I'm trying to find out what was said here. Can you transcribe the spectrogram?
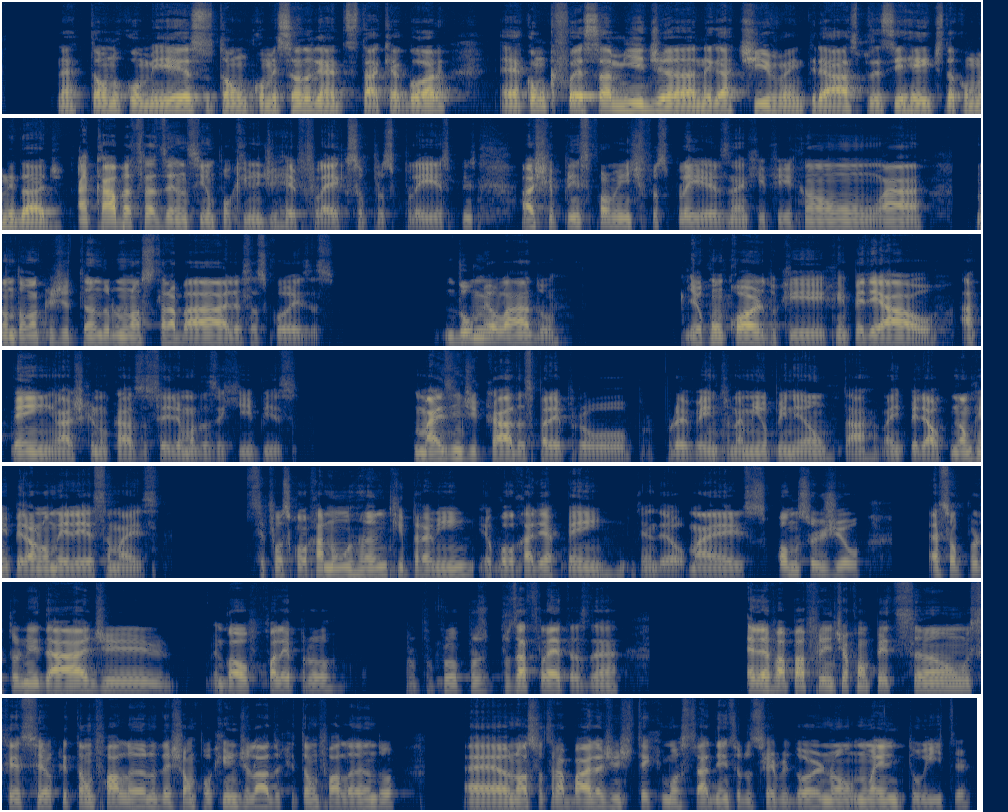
estão né, no começo, estão começando a ganhar destaque agora. É, como que foi essa mídia negativa, entre aspas, esse hate da comunidade? Acaba trazendo assim, um pouquinho de reflexo para os players, acho que principalmente para os players, né, que ficam, ah, não estão acreditando no nosso trabalho, essas coisas. Do meu lado, eu concordo que, que a Imperial, a PEN, acho que no caso seria uma das equipes mais indicadas para ir pro, evento, na minha opinião, tá? A Imperial, não que a Imperial não mereça, mas se fosse colocar num ranking para mim, eu colocaria PEN, entendeu? Mas como surgiu essa oportunidade, igual eu falei pro, pro, pro, pro, pros atletas, né? É levar para frente a competição, esquecer o que estão falando, deixar um pouquinho de lado o que estão falando. É, o nosso trabalho a gente tem que mostrar dentro do servidor, não, não é em Twitter,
